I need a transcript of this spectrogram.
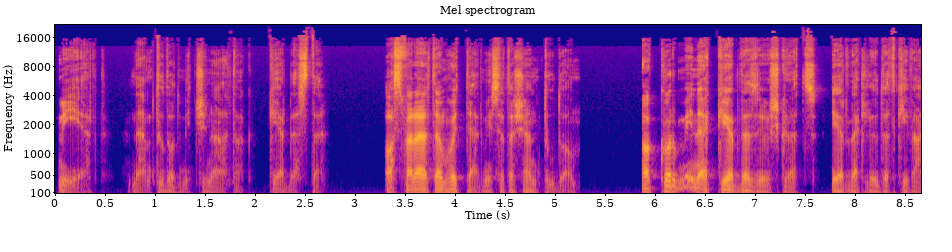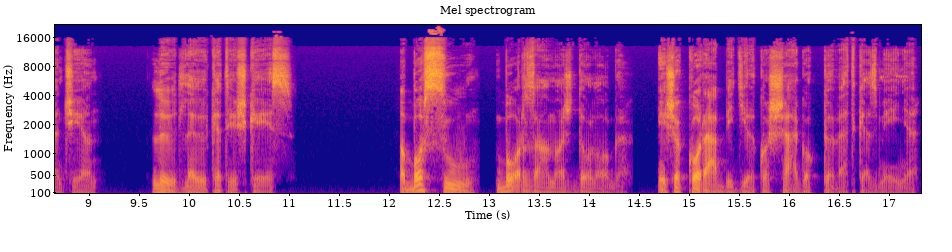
Miért? Nem tudod, mit csináltak? kérdezte. Azt feleltem, hogy természetesen tudom. Akkor minek kérdezősködsz? érdeklődött kíváncsian. Lőd le őket és kész. A bosszú borzalmas dolog, és a korábbi gyilkosságok következménye.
